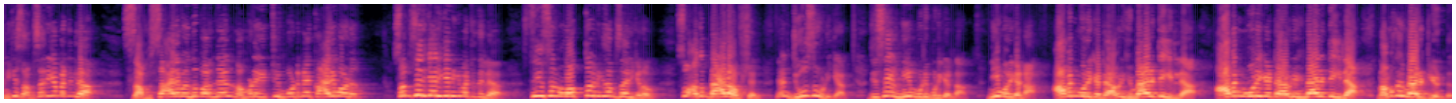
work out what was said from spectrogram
എനിക്ക് സംസാരിക്കാൻ പറ്റില്ല. സംസാരം എന്ന് പറഞ്ഞാൽ നമ്മുടെ ഏറ്റവും ഇമ്പോർട്ടന്റ് കാര്യമാണ്. സംസാരിക്കാതിരിക്കാൻ എനിക്ക് പറ്റത്തില്ല. സീസൺ മൊത്തം എനിക്ക് സംസാരിക്കണം. സോ അത് ബാഡ് ഓപ്ഷൻ ഞാൻ ജ്യൂസ് കുടിക്കാം. ജിസേൽ നീ മുടി പിടിക്കണ്ട. നീ മുറിക്കണ്ട അവൻ മുറിക്കട്ടെ അവൻ ഹ്യൂമാനിറ്റി ഇല്ല. അവൻ മുറിക്കട്ടെ അവൻ ഹ്യൂമാനിറ്റി ഇല്ല. നമുക്ക് ഹ്യൂമാനിറ്റി ഉണ്ട്.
